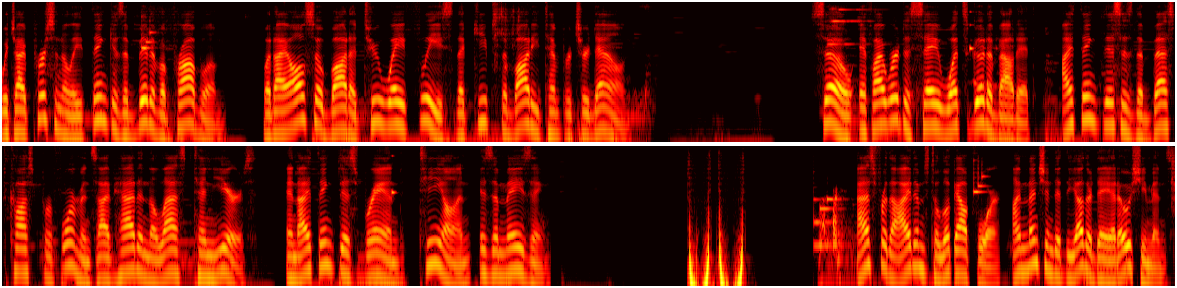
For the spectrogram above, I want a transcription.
which I personally think is a bit of a problem. But I also bought a two-way fleece that keeps the body temperature down. So, if I were to say what's good about it, I think this is the best cost performance I've had in the last 10 years. And I think this brand, TAION, is amazing. As for the items to look out for, I mentioned it the other day at Oshman's,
